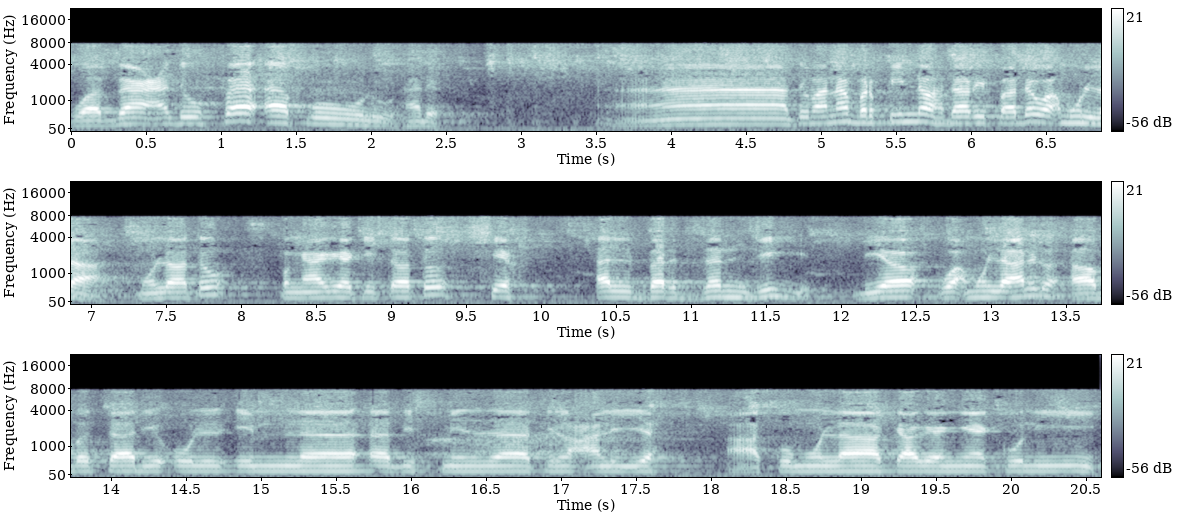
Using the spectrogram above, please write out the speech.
wa ba'du fa aqulu. Ha dia ha tu mana berpindah daripada wak mula. Mula tu pengarah kita tu Syekh Al-Barzanji. Dia buat mula dulu abtadiul imla bismillatil aliyah. Aku mula karang aku ni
